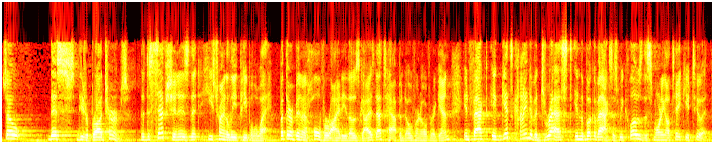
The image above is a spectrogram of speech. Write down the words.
So this, these are broad terms. The deception is that he's trying to lead people away. But there have been a whole variety of those guys. That's happened over and over again. In fact, it gets kind of addressed in the book of Acts. As we close this morning, I'll take you to it.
